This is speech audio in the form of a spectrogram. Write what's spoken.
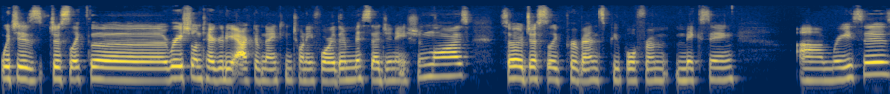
which is just like the Racial Integrity Act of 1924, they're miscegenation laws. So it just like prevents people from mixing um, races.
